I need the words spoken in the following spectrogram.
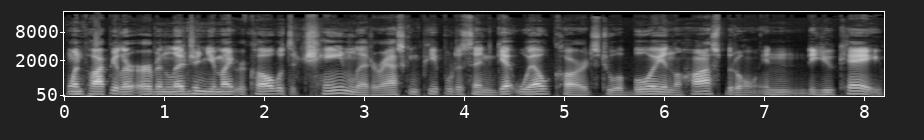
one popular urban legend you might recall was a chain letter asking people to send get well cards to a boy in the hospital in the UK.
